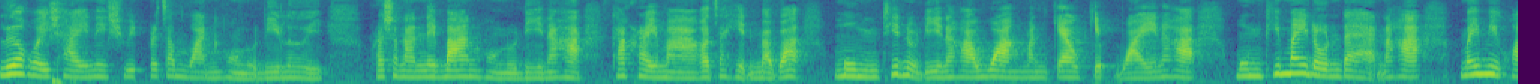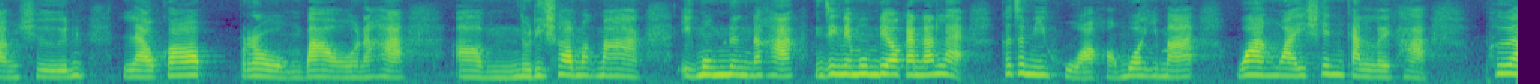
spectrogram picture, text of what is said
เลือกไว้ใช้ในชีวิตประจำวันของหนูดีเลย เพราะฉะนั้นในบ้านของหนูดีนะคะ ถ้าใครมาก็จะเห็นแบบว่ามุมที่หนูดีนะคะ วางมันแก้วเก็บไว้นะคะ มุมที่ไม่โดนแดดนะคะ ไม่มีความชื้นแล้วก็ โปร่งเบานะคะหนูดีชอบมากๆ อีกมุมหนึงนะคะ จริงๆ ในมุมเดียวกันนั่นแหละ ก็จะมีหัวของบัวหิมะวางไว้เช่นกันเลยค่ะ เพื่อ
